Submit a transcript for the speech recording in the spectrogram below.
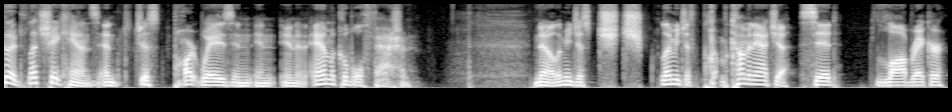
Good. Let's shake hands and just part ways in, in, in an amicable fashion. No, let me just let me just I'm coming at you, Sid, lawbreaker.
